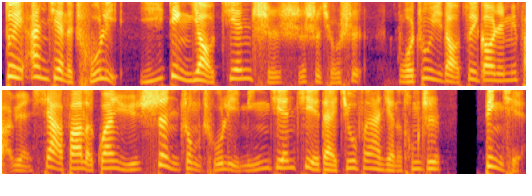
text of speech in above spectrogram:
对案件的处理一定要坚持实事求是。我注意到最高人民法院下发了关于慎重处理民间借贷纠纷案件的通知，并且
